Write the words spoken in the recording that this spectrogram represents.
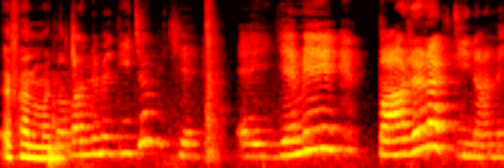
Efendim anneciğim. Babaanneme diyeceğim ki e, yemeği bağırarak yiyin anne.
